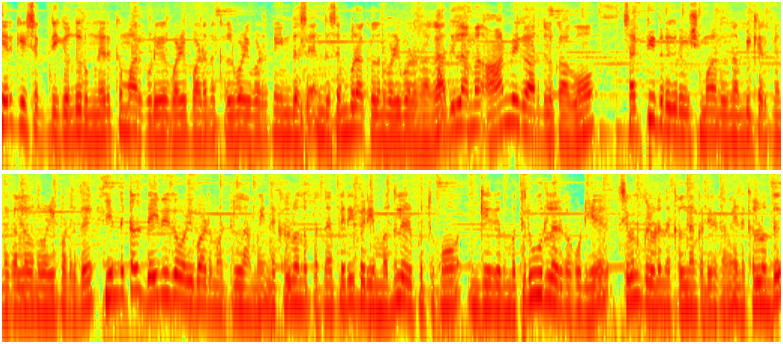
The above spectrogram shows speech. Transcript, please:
இயற்கை சக்திக்கு வந்து ரொம்ப நெருக்கமாக இருக்கக்கூடிய வழிபாடு அந்த கல் வழிபாடு இந்த இந்த செம்புராக்கள் வந்து வழிபாடுறாங்க. அது இல்லாமல் ஆன்மீக ஆறுதலுக்காகவும் சக்தி தருகிற விஷயமா இந்த நம்பிக்கை இருக்கு. இந்த கல்லை வந்து வழிபடுறது. இந்த கல் தெய்வீக வழிபாடு மட்டும் இல்லாமல் இந்த கல் வந்து பார்த்தீங்கன்னா பெரிய பெரிய மதில் எழுப்பத்துக்கும் இங்கே நம்ம திருவூரில் இருக்கக்கூடிய சிவன் கோயிலோட இந்த கல் தான் கட்டியிருக்காங்க. இந்த கல் வந்து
